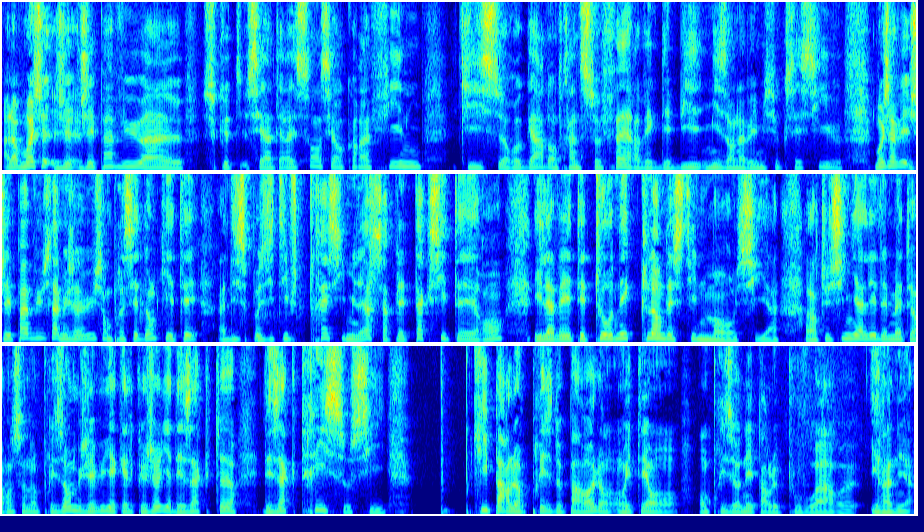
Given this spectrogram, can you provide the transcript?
Alors moi, je j'ai pas vu. Hein, euh, ce que c'est intéressant, c'est encore un film qui se regarde en train de se faire avec des mises en abîme successives. Moi, j'avais, j'ai pas vu ça, mais j'avais vu son précédent qui était un dispositif très similaire, s'appelait Taxi Téhéran. Il avait été tourné clandestinement aussi. Hein. Alors tu signalais des metteurs en scène en prison, mais j'ai vu il y a quelques jours, il y a des acteurs, des actrices aussi qui, par leur prise de parole, ont été en- emprisonnés par le pouvoir euh, iranien.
